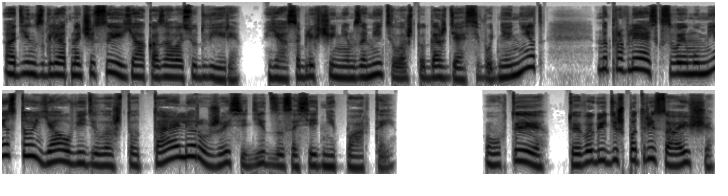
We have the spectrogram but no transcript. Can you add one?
Один взгляд на часы, и я оказалась у двери. Я с облегчением заметила, что дождя сегодня нет, Направляясь к своему месту, я увидела, что Тайлер уже сидит за соседней партой. «Ух ты, ты выглядишь потрясающе»,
